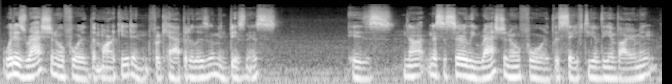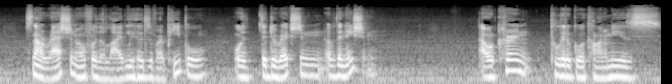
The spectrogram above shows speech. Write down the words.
what is rational for the market and for capitalism and business is not necessarily rational for the safety of the environment it's not rational for the livelihoods of our people or the direction of the nation. Our current political economy is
